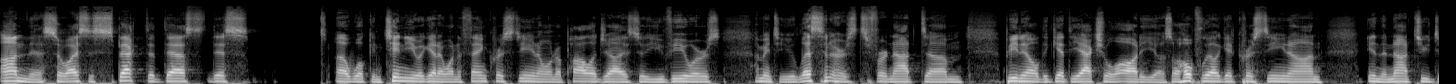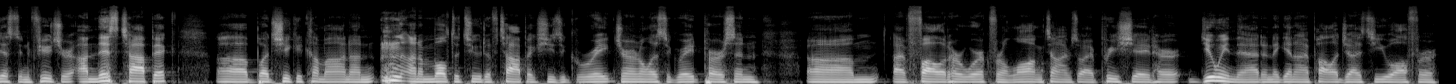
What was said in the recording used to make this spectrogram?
on this. So I suspect that that's, this uh, will continue. Again, I want to thank Christine. I want to apologize to you viewers, I mean, to you listeners for not um, being able to get the actual audio. So hopefully, I'll get Christine on in the not too distant future on this topic. Uh, but she could come on on on a multitude of topics. She's a great journalist, a great person. Um, I've followed her work for a long time, so I appreciate her doing that. And again, I apologize to you all for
